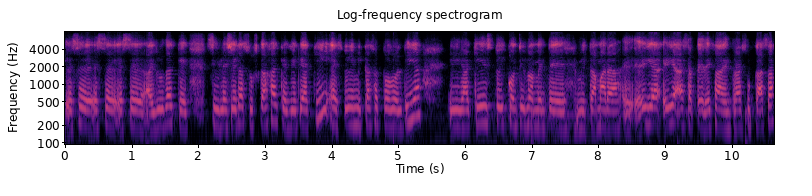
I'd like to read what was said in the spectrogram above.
ese, ese, ese ayuda que si les llega a sus cajas, que llegue aquí, estoy en mi casa todo el día y aquí estoy continuamente, mi cámara, eh, ella, ella hasta te deja entrar a su casa,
